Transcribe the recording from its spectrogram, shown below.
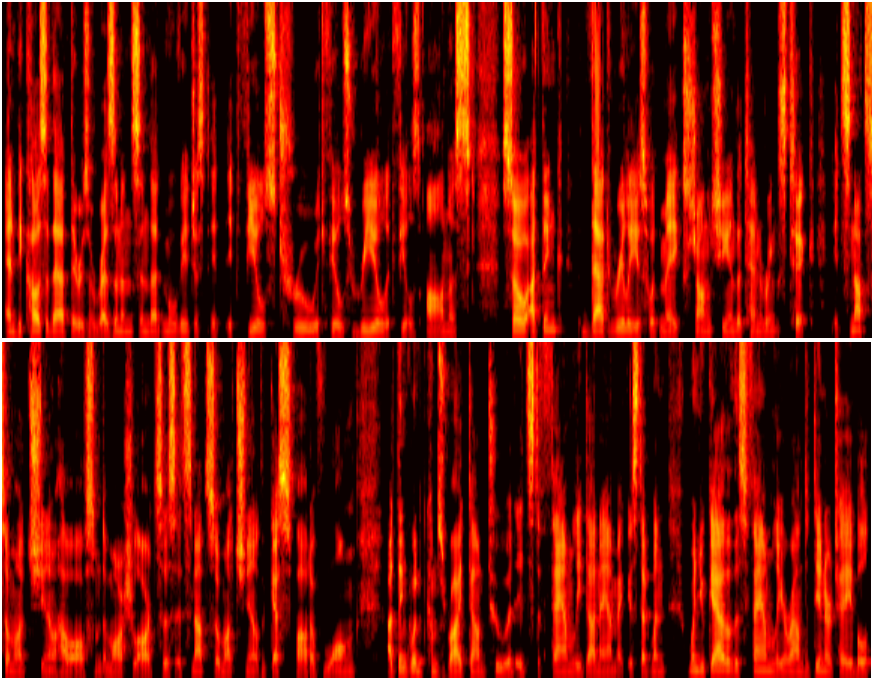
and because of that there is a resonance in that movie. Just it, it feels true it feels real it feels honest. So i think that really is what makes shang-chi and the ten rings tick. It's not so much you know how awesome the martial arts is. It's not so much you know the guest spot of wong. I think when it comes right down to it it's the family dynamic. Is that when when you gather this family around the dinner table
